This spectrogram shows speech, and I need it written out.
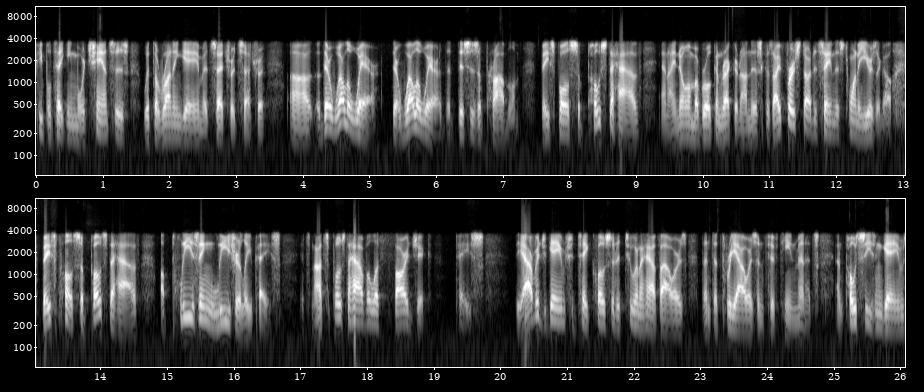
people taking more chances with the running game et cetera et cetera. Uh, they're well aware they're well aware that this is a problem Baseball is supposed to have, and I know I'm a broken record on this because I first started saying this 20 years ago. Baseball is supposed to have a pleasing, leisurely pace. It's not supposed to have a lethargic pace. The average game should take closer to two and a half hours than to three hours and 15 minutes. And postseason games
